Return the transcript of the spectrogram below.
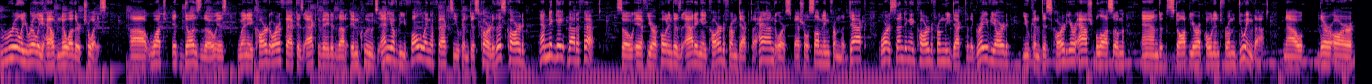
really, really have no other choice. Uh, what it does, though, is when a card or effect is activated that includes any of the following effects, you can discard this card and negate that effect. So if your opponent is adding a card from deck to hand, or special summoning from the deck, or sending a card from the deck to the graveyard, you can discard your Ash Blossom and stop your opponent from doing that. Now, there are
